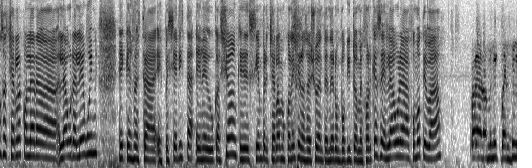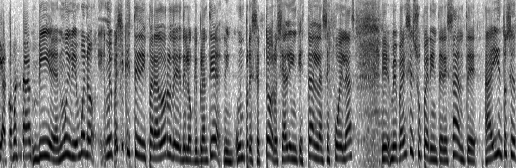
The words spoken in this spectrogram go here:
Vamos a charlar con Laura Lewin, eh, que es nuestra especialista en educación, que siempre charlamos con ella y nos ayuda a entender un poquito mejor. ¿Qué haces, Laura? ¿Cómo te va? Hola Dominique, buen día, ¿cómo estás? Bien, muy bien. Bueno, me parece que este disparador de, lo que plantea un preceptor, o sea, alguien que está en las escuelas, eh, me parece súper interesante. Ahí entonces,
